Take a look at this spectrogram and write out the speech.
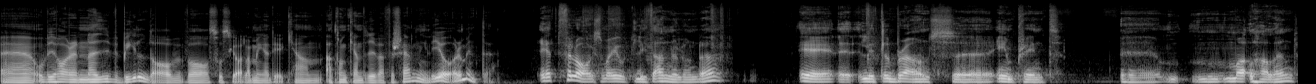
Eh, och vi har en naiv bild av vad sociala medier kan, att de kan driva försäljning. Det gör de inte. Ett förlag som har gjort lite annorlunda är eh, Little Browns eh, imprint Mulholland.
